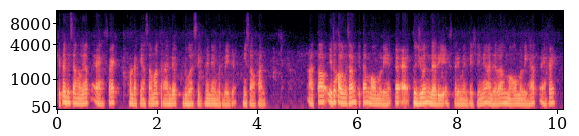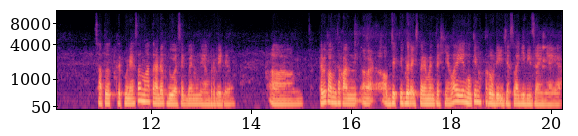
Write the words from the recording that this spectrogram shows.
Kita bisa melihat efek produk yang sama terhadap dua segmen yang berbeda, misalkan. Atau itu kalau misalkan kita mau melihat, eh, eh, tujuan dari experimentation-nya adalah mau melihat efek satu treatment yang sama terhadap dua segmen yang berbeda. Um, tapi kalau misalkan uh, objektif dari experimentation lain, mungkin perlu diijas lagi desainnya ya.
